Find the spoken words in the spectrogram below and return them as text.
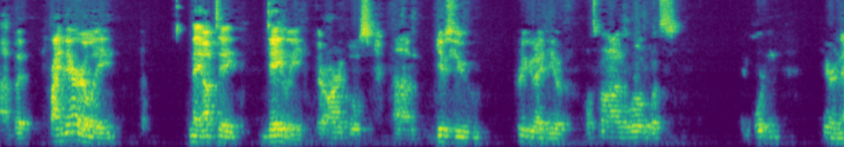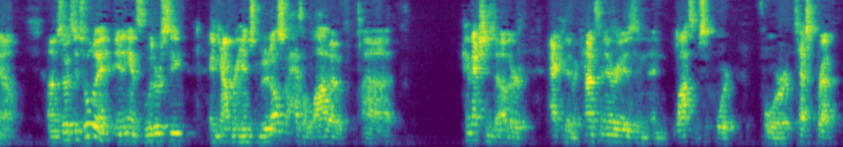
uh, but primarily they update daily their articles. Um, gives you a pretty good idea of what's going on in the world, what's important here and now. Um, so it's a tool to enhance literacy and comprehension, but it also has a lot of uh, connections to other academic content areas and, and lots of support for test prep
